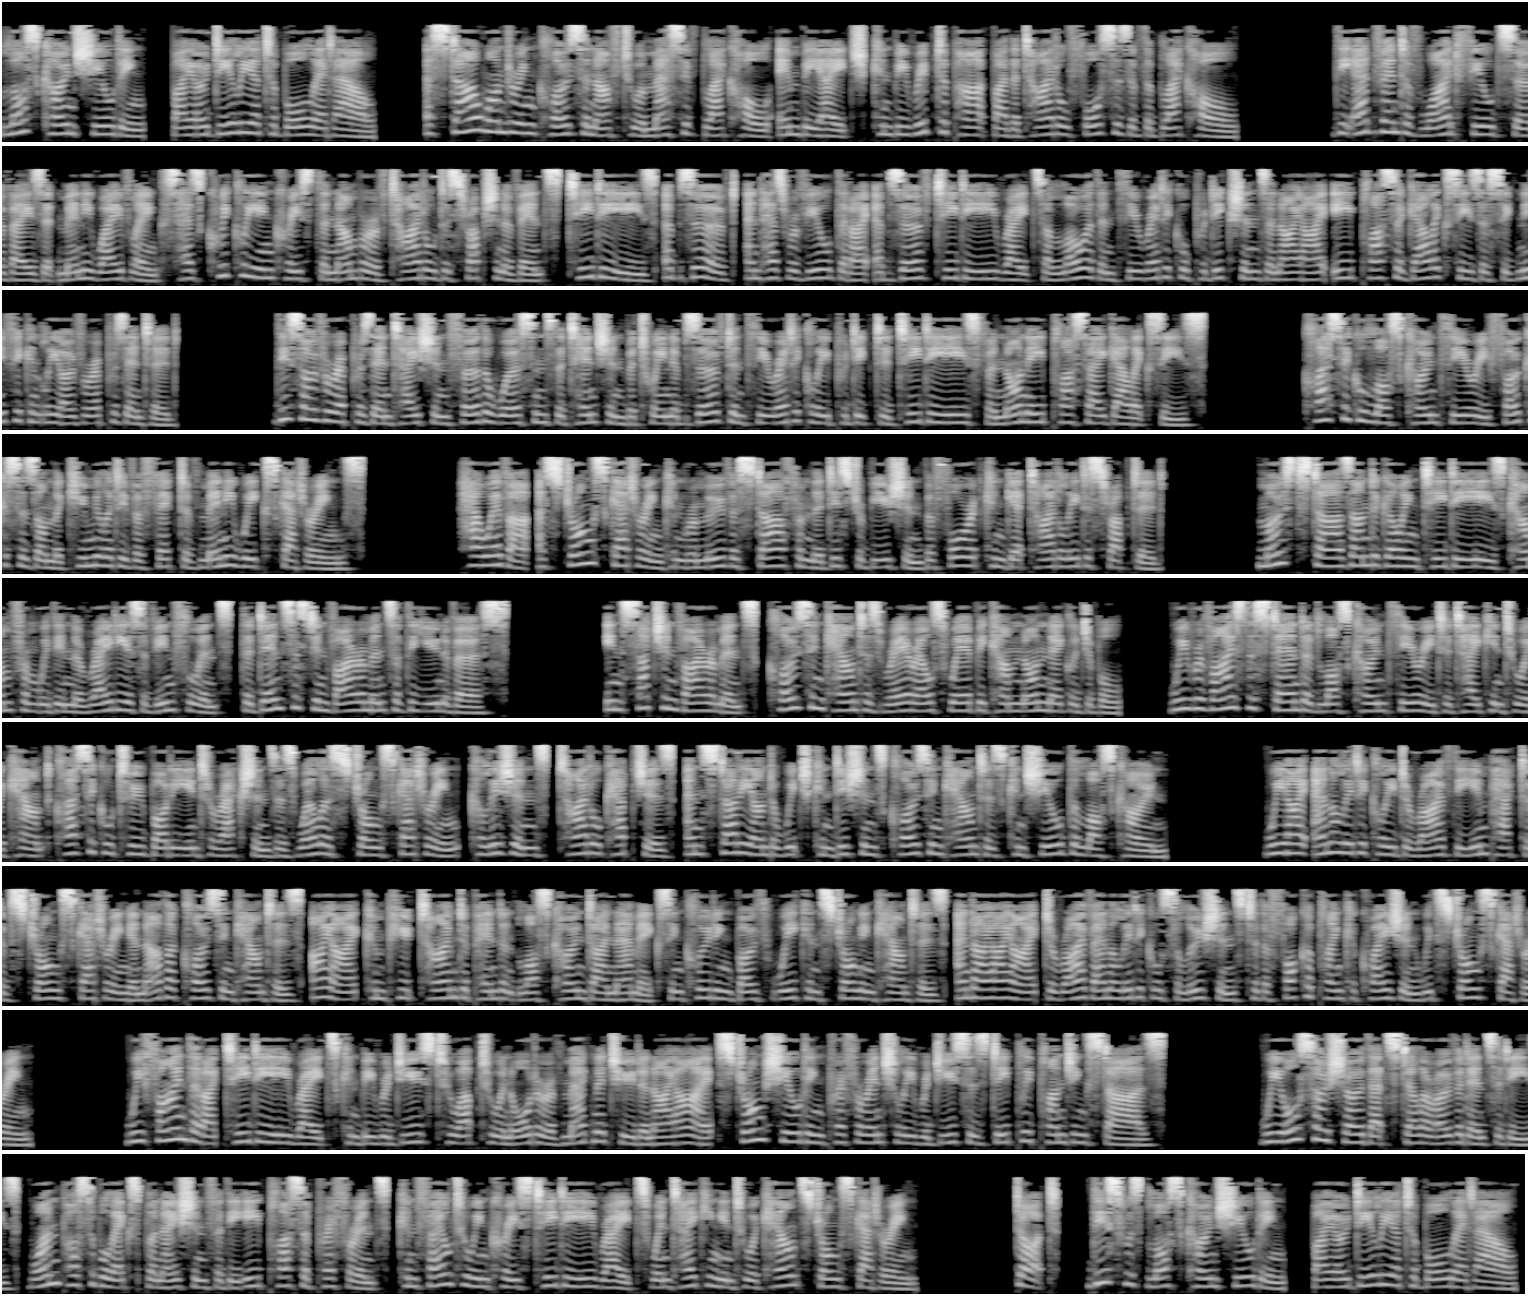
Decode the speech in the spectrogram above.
Loss cone shielding, by Odelia Teboul et al. A star wandering close enough to a massive black hole MBH can be ripped apart by the tidal forces of the black hole. The advent of wide-field surveys at many wavelengths has quickly increased the number of tidal disruption events TDEs observed, and has revealed that I observed TDE rates are lower than theoretical predictions and IIE plus A galaxies are significantly overrepresented. This overrepresentation further worsens the tension between observed and theoretically predicted TDEs for non-E plus A galaxies. Classical loss cone theory focuses on the cumulative effect of many weak scatterings. However, a strong scattering can remove a star from the distribution before it can get tidally disrupted. Most stars undergoing TDEs come from within the radius of influence, the densest environments of the universe. In such environments, close encounters rare elsewhere become non-negligible. We revise the standard loss cone theory to take into account classical two-body interactions as well as strong scattering, collisions, tidal captures, and study under which conditions close encounters can shield the loss cone. We I analytically derive the impact of strong scattering and other close encounters, II compute time-dependent loss cone dynamics including both weak and strong encounters, and III derive analytical solutions to the Fokker-Planck equation with strong scattering. We find that ITDE rates can be reduced to up to an order of magnitude and II strong shielding preferentially reduces deeply plunging stars. We also show that stellar overdensities, one possible explanation for the E plus A preference, can fail to increase TDE rates when taking into account strong scattering. Dot. This was Loss Cone Shielding, by Odelia Teboul et al.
